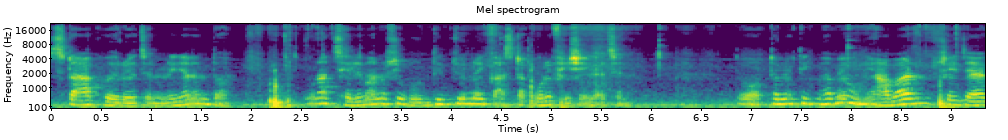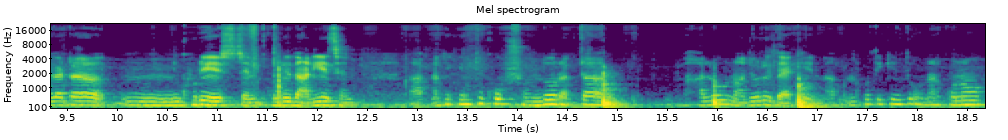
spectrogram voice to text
স্টাক হয়ে রয়েছেন উনি, জানেন তো? ওনার ছেলে মানুষই বুদ্ধির জন্য এই কাজটা করে ফেসে গেছেন। তো অর্থনৈতিকভাবে উনি আবার সেই জায়গাটা ঘুরে এসছেন, ঘুরে দাঁড়িয়েছেন। আপনাকে কিন্তু খুব সুন্দর একটা ভালো নজরে দেখেন। আপনার প্রতি কিন্তু ওনার কোনো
